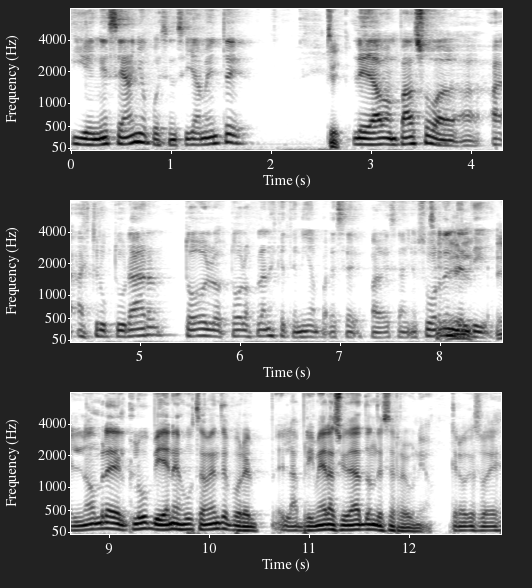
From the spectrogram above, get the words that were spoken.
y en ese año pues sencillamente le daban paso a, estructurar todos los, todos los planes que tenían para ese, para ese año, su orden del día. El nombre del club viene justamente por la primera ciudad donde se reunió. Creo que eso es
